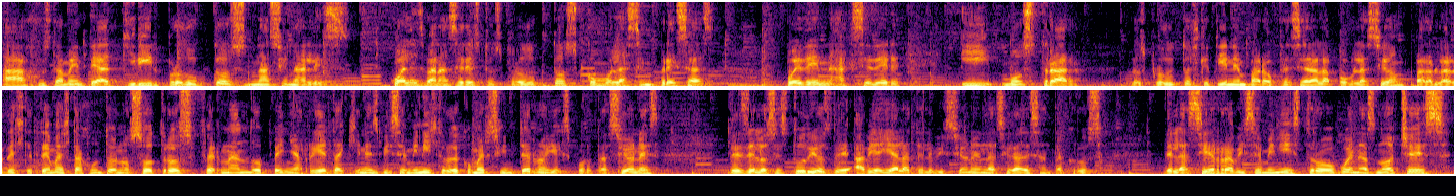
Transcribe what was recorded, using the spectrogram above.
a justamente adquirir productos nacionales. ¿Cuáles van a ser estos productos? ¿Cómo las empresas pueden acceder y mostrar los productos que tienen para ofrecer a la población. Para hablar de este tema está junto a nosotros Fernando Peña-Rieta, quien es viceministro de Comercio Interno y Exportaciones, desde los estudios de Avia la Televisión en la ciudad de Santa Cruz de la Sierra. Viceministro, buenas noches.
